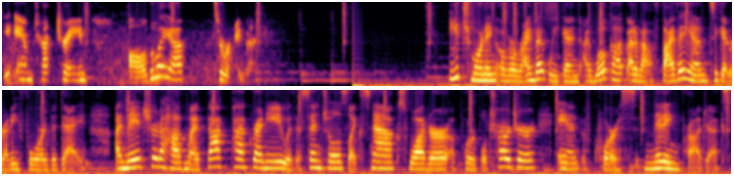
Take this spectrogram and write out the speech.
the Amtrak train all the way up to Rhinebeck. Each morning over Rhinebeck weekend, I woke up at about 5 a.m. to get ready for the day. I made sure to have my backpack ready with essentials like snacks, water, a portable charger, and of course, knitting projects.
